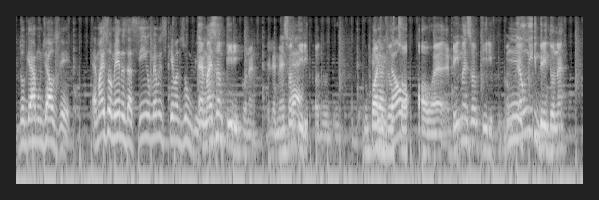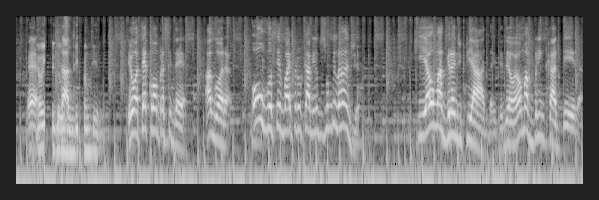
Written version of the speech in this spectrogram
do Guerra Mundial Z. É mais ou menos assim, o mesmo esquema do zumbi. É mais vampírico, né? Ele é mais vampírico. É. Do, do, não pode Entendeu? ver então... o sol, é, é, bem mais vampírico. Isso. É um híbrido, né? É, é um híbrido exato. zumbi vampiro. Eu até compro essa ideia. Agora, ou você vai pelo caminho do Zumbilândia, que é uma grande piada, entendeu? É uma brincadeira.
